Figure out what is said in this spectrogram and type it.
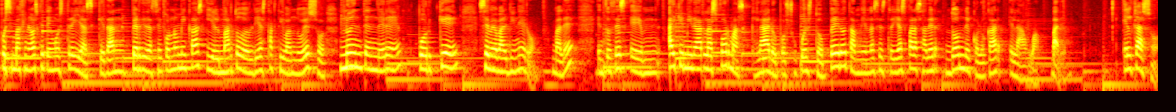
pues imaginaos que tengo estrellas que dan pérdidas económicas y el mar todo el día está activando eso. No entenderé por qué se me va el dinero, ¿vale? Entonces, em, hay que mirar las formas, claro, por supuesto, pero también las estrellas para saber dónde colocar el agua, ¿vale? El caso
